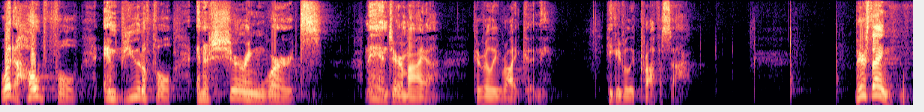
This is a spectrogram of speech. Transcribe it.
What hopeful and beautiful and assuring words. Man, Jeremiah could really write, couldn't he? He could really prophesy. But here's the thing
